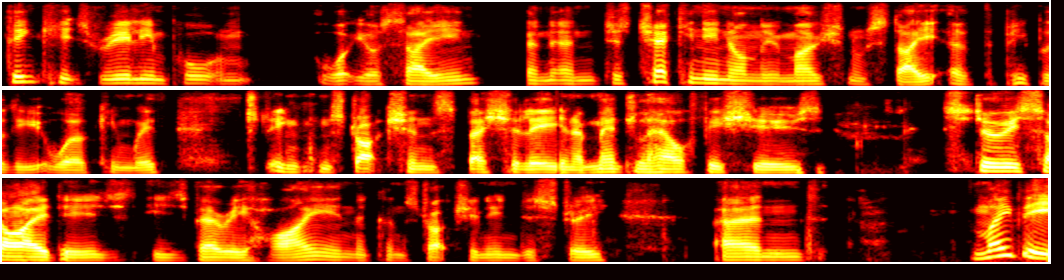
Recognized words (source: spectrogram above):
think it's really important what you're saying and, and just checking in on the emotional state of the people that you're working with in construction especially you know mental health issues. Suicide is is very high in the construction industry and maybe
